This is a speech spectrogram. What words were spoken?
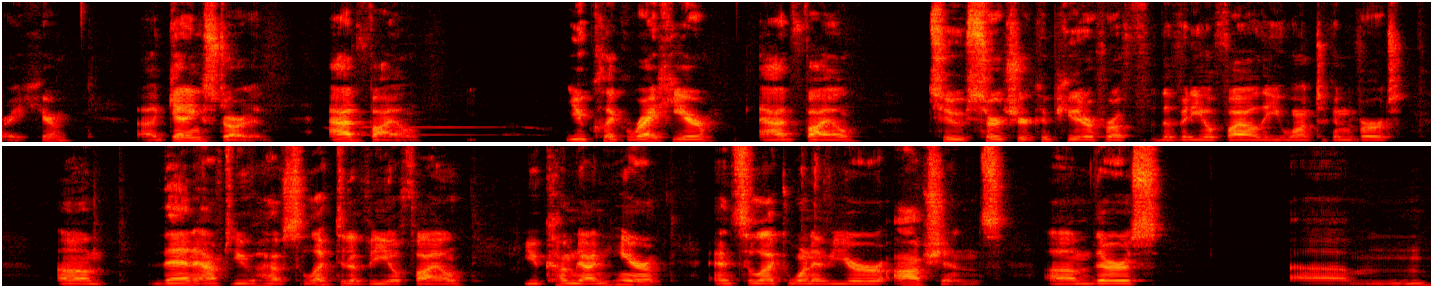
right here. Uh, getting started. Add file. You click right here, add file, to search your computer for the video file that you want to convert. Um, then after you have selected a video file, you come down here and select one of your options. Um, there's um,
